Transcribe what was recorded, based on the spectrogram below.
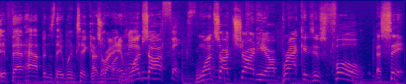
If that happens, they win tickets. That's right. Monday. And once in our six. once our chart here, our brackets is full. That's it.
